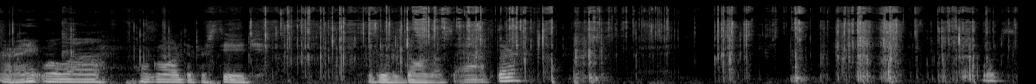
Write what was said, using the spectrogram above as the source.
All right, well, uh, we'll go on to Prestige. We'll do the donuts after. Whoops.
